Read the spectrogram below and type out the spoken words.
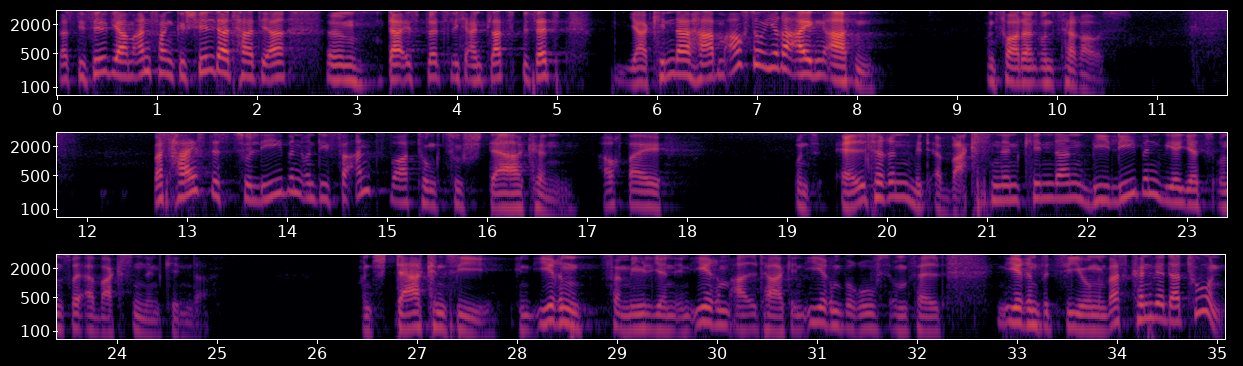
was die Silvia am Anfang geschildert hat, ja, ähm, da ist plötzlich ein Platz besetzt. Ja, Kinder haben auch so ihre Eigenarten und fordern uns heraus. Was heißt es zu lieben und die Verantwortung zu stärken? Auch bei uns Älteren mit erwachsenen Kindern. Wie lieben wir jetzt unsere erwachsenen Kinder? Und stärken sie in ihren Familien, in ihrem Alltag, in ihrem Berufsumfeld, in ihren Beziehungen. Was können wir da tun?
